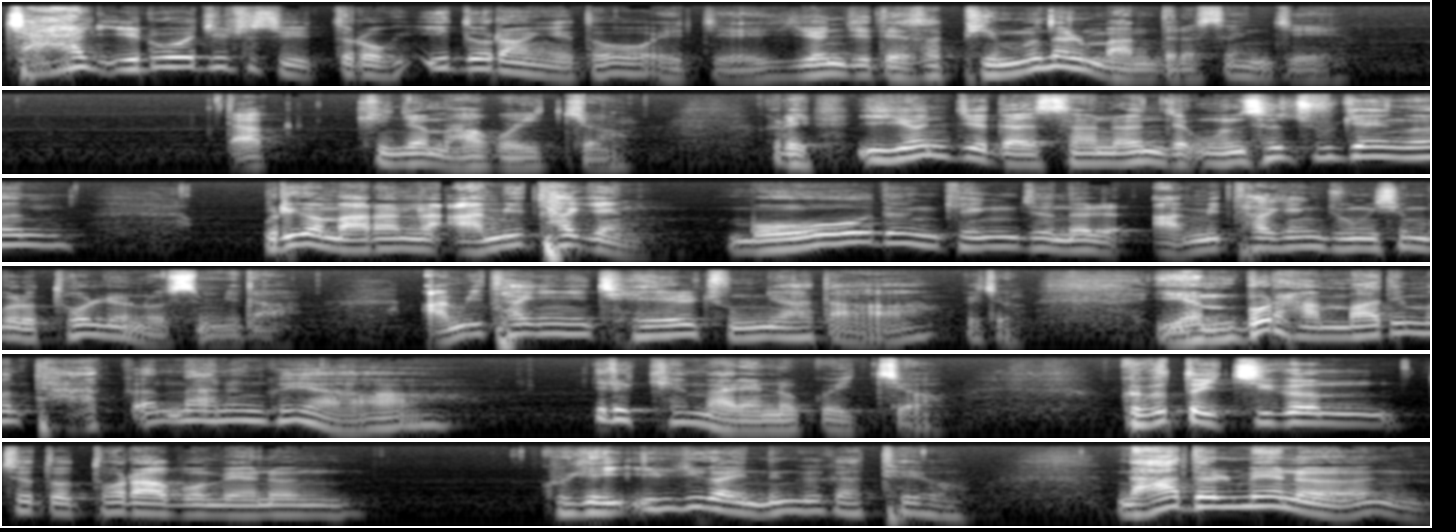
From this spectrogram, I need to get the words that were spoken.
잘 이루어질 수 있도록 이도랑에도 이제 연지대사 비문을 만들어서 이제 딱 기념하고 있죠. 그래 이 연지대사는 이제 운서주경은 우리가 말하는 아미타경 모든 경전을 아미타경 중심으로 돌려놓습니다. 아미타경이 제일 중요하다. 그죠? 연불 한 마디면 다 끝나는 거야. 이렇게 말해놓고 있죠. 그것도 지금 저도 돌아보면은 그게 일리가 있는 것 같아요. 나들면은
